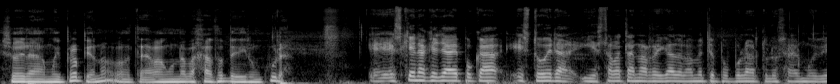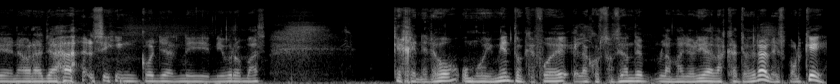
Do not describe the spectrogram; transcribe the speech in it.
eso era muy propio, ¿no? Te daban un navajazo pedir un cura. Eh, Es que en aquella época esto era y estaba tan arraigado en la mente popular, tú lo sabes muy bien, ahora ya sin coñas ni, ni bromas, que generó un movimiento que fue la construcción de la mayoría de las catedrales. ¿Por qué?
